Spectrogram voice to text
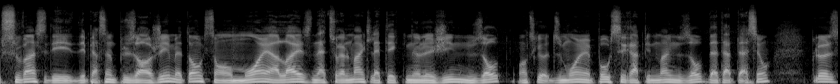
souvent, c'est des, personnes plus âgées, mettons, qui sont moins à l'aise naturellement avec la technologie, nous autres, en tout cas, du moins pas aussi rapidement que nous autres, d'adaptation. Puis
